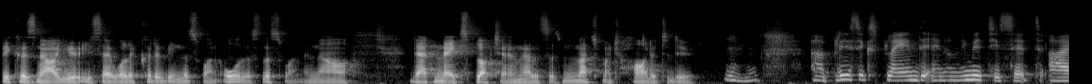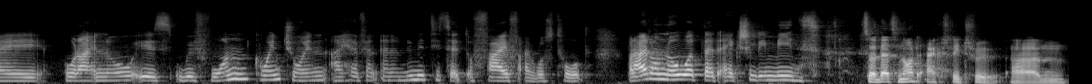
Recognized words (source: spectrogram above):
because now you, you say, well, it could have been this one or this, this one. And now that makes blockchain analysis much, much harder to do. Mm-hmm. Uh, please explain the anonymity set. I what I know is with one coin join, I have an anonymity set of five. I was told, but I don't know what that actually means. so that's not actually true. Um,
